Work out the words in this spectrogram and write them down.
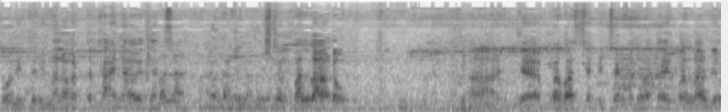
कोणीतरी मला वाटतं काय नाव आहे त्यांचं? मिस्टर हा, त्या प्रभासच्या पिक्चरमध्ये होता एक बल्लाळ देव.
